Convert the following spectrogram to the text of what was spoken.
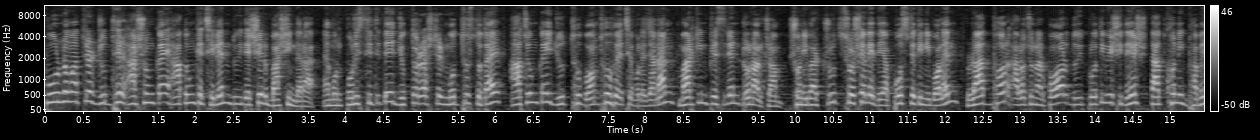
পূর্ণমাত্রার যুদ্ধের আশঙ্কায় আতঙ্কে ছিলেন দুই দেশের বাসিন্দারা। এমন পরিস্থিতিতে যুক্তরাষ্ট্রের মধ্যস্থতায় আচমকাই যুদ্ধ বন্ধ হয়েছে বলে জানান মার্কিন প্রেসিডেন্ট ডোনাল্ড ট্রাম্প। শনিবার ট্রুথ সোশ্যালে দেয়া পোস্টে তিনি বলেন, রাতভর আলোচনার পর দুই প্রতিবেশী দেশ তাৎক্ষণিকভাবে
